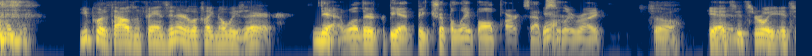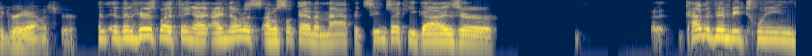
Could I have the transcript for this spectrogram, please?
you put a thousand fans in there, it looks like nobody's there. Yeah, well, they're yeah, big AAA ballparks. Absolutely right. So yeah, it's And- it's really it's a great atmosphere. And, and then here's my thing. I, I noticed I was looking at a map. It seems like you guys are uh, kind of in between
